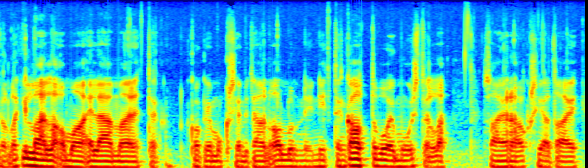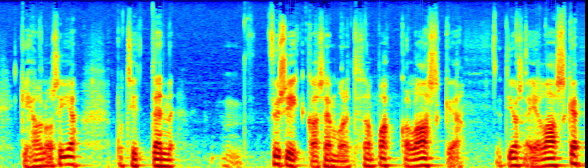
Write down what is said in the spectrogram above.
jollakin lailla omaa elämään, että kokemuksia, mitä on ollut, niin niiden kautta voi muistella sairauksia tai kehon osia. Mutta sitten fysiikka on semmoinen, että se on pakko laskea. Että jos ei laske,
